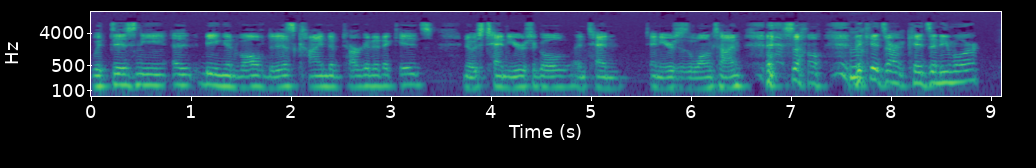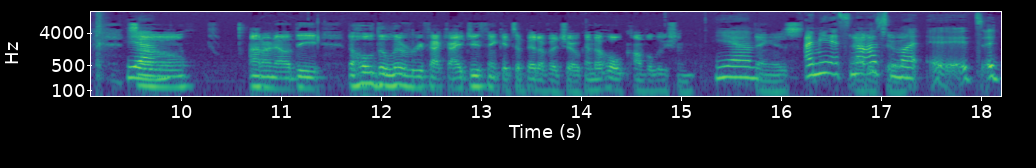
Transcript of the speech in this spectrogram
with Disney uh, being involved, it is kind of targeted at kids. And it was ten years ago, and 10, 10 years is a long time, so the kids aren't kids anymore. Yeah. So I don't know the the whole delivery factor. I do think it's a bit of a joke, and the whole convolution Yeah. thing is. I mean, it's not as to it. much. It's a,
